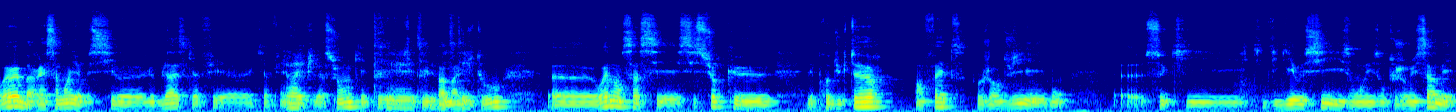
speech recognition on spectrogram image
ouais, bah, récemment, il y a aussi euh, le Blaze qui a fait, euh, qui a fait une Ouais. compilation qui était, Très- qui était pas mal du tout. Euh, ouais, non, ça, c'est sûr que les producteurs, en fait, aujourd'hui, et bon, euh, ceux qui, qui diguaient aussi, ils ont, ils ont toujours eu ça, mais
